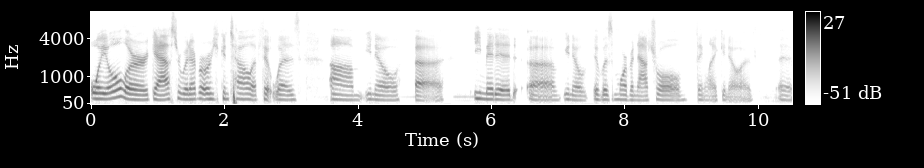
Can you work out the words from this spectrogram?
oil or gas or whatever or you can tell if it was um, you know uh, emitted uh, you know it was more of a natural thing like you know a, a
